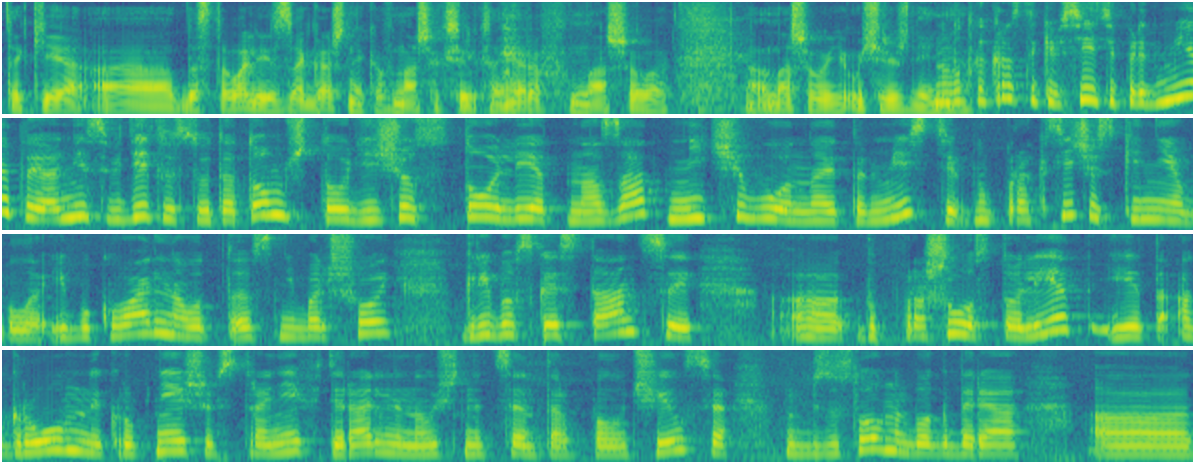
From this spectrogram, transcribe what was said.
такие а, доставали из загашников наших селекционеров нашего, а, нашего учреждения. Ну вот как раз-таки все эти предметы, они свидетельствуют о том, что еще сто лет назад ничего на этом месте ну, практически не было. И буквально вот э, с небольшой Грибовской станции э, вот прошло сто лет, и это огромный, крупнейший в стране федеральный научный центр получился. Безусловно, благодаря э,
